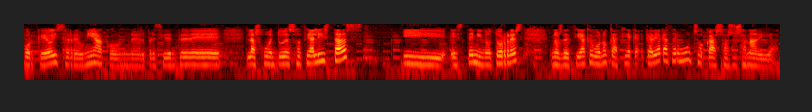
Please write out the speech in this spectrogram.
Porque hoy se reunía con el presidente de las Juventudes Socialistas y este Nino Torres nos decía que bueno que, hacía, que había que hacer mucho caso a Susana Díaz.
